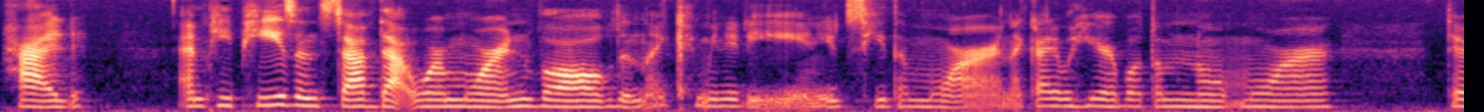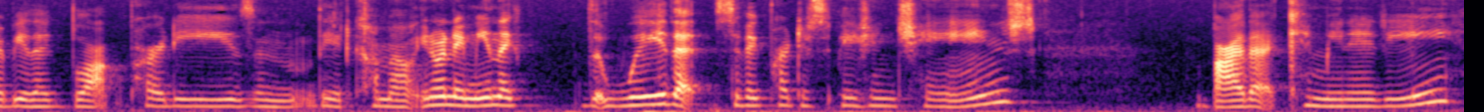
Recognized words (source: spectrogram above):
had MPPs and stuff that were more involved in like community and you'd see them more and like I would hear about them no more. There'd be like block parties and they'd come out. You know what I mean? Like the way that civic participation changed by that community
